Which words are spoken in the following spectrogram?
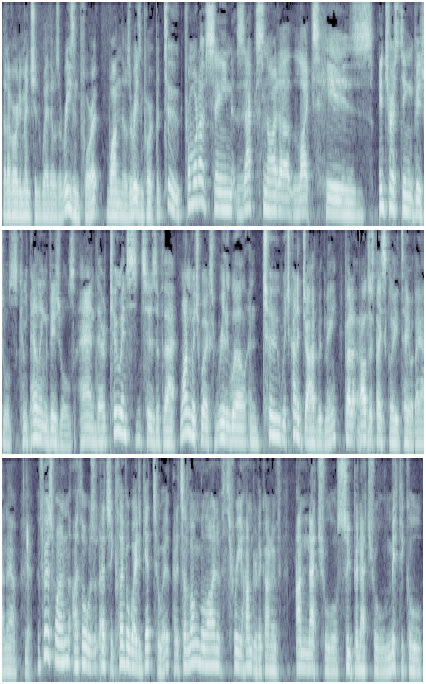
that i've already mentioned where there was a reason for it. One there was a reason for it. But two from what i've seen Zack snyder likes his interesting visuals compelling visuals and there are two instances of that. One which works really well and two which kind of jarred with me. But i'll just basically tell you what they are now. Yeah. the first one I thought was actually a clever way to get to it, and it's along the line of 300, a kind of unnatural or supernatural, mythical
